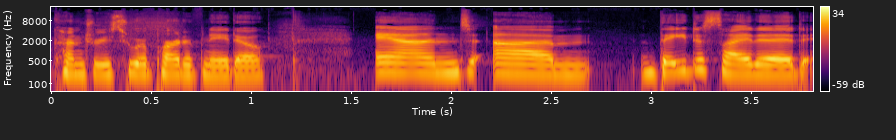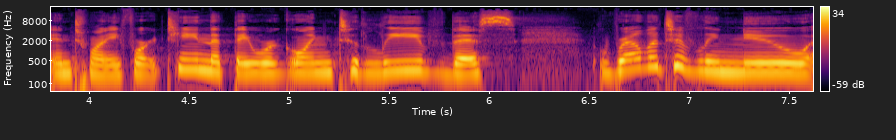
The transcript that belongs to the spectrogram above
countries who were part of NATO. And um, they decided in 2014 that they were going to leave this relatively new,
